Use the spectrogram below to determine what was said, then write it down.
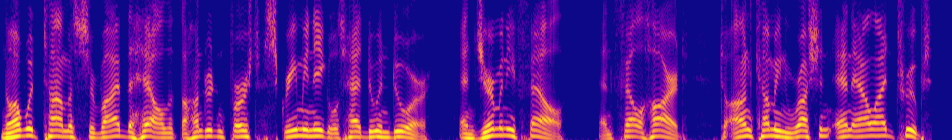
Norwood Thomas survived the hell that the 101st Screaming Eagles had to endure, and Germany fell, and fell hard, to oncoming Russian and Allied troops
